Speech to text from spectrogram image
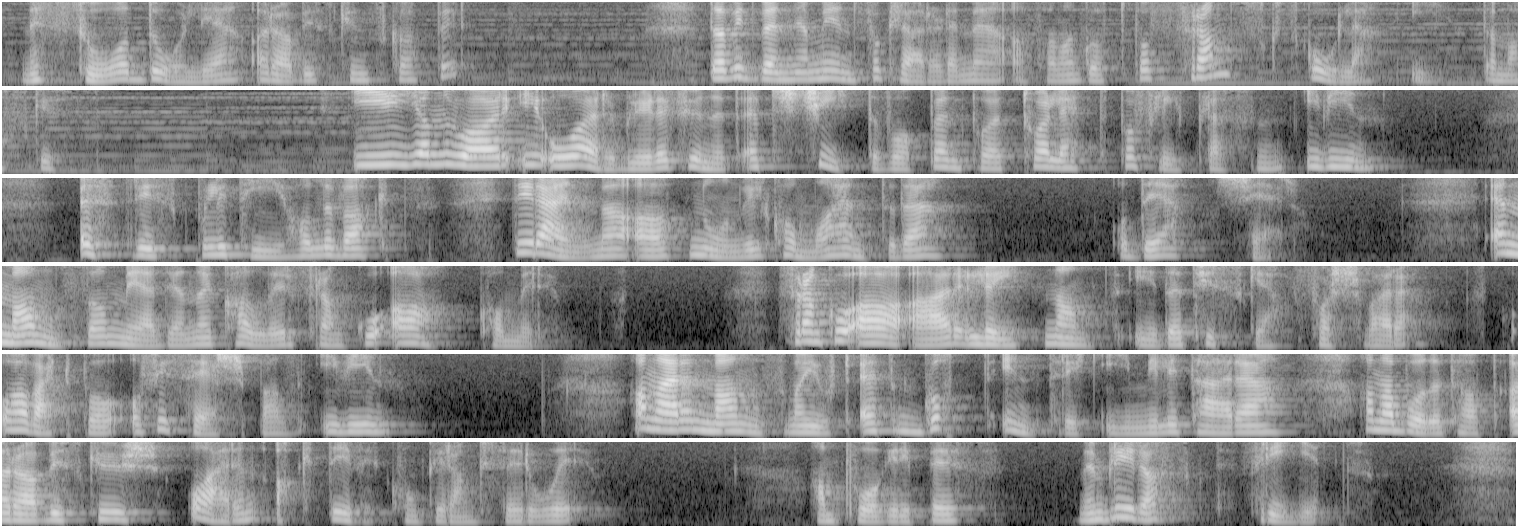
med så dårlige arabiskkunnskaper? David Benjamin forklarer det med at han har gått på fransk skole i Damaskus. I januar i år blir det funnet et skytevåpen på et toalett på flyplassen i Wien. Østerriksk politi holder vakt. De regner med at noen vil komme og hente det. Og det skjer. En mann som mediene kaller Franco A, kommer. Franco A er løytnant i det tyske forsvaret og har vært på offisersball i Wien. Han er en mann som har gjort et godt inntrykk i militæret. Han har både tatt arabiskkurs og er en aktiv konkurranseroer. Han pågripes, men blir raskt frigitt.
